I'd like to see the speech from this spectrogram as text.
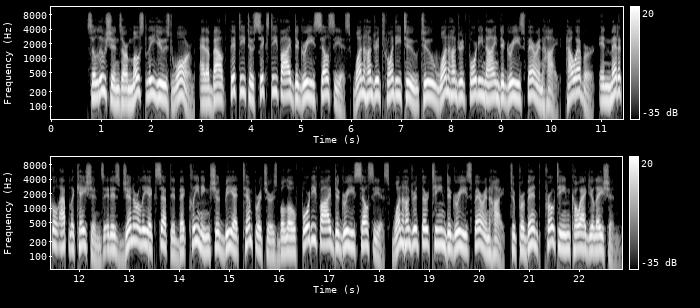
Solutions are mostly used warm, at about 50 to 65 degrees Celsius (122 to 149 degrees Fahrenheit). However, in medical applications, it is generally accepted that cleaning should be at temperatures below 45 degrees Celsius (113 degrees Fahrenheit) to prevent protein coagulation.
